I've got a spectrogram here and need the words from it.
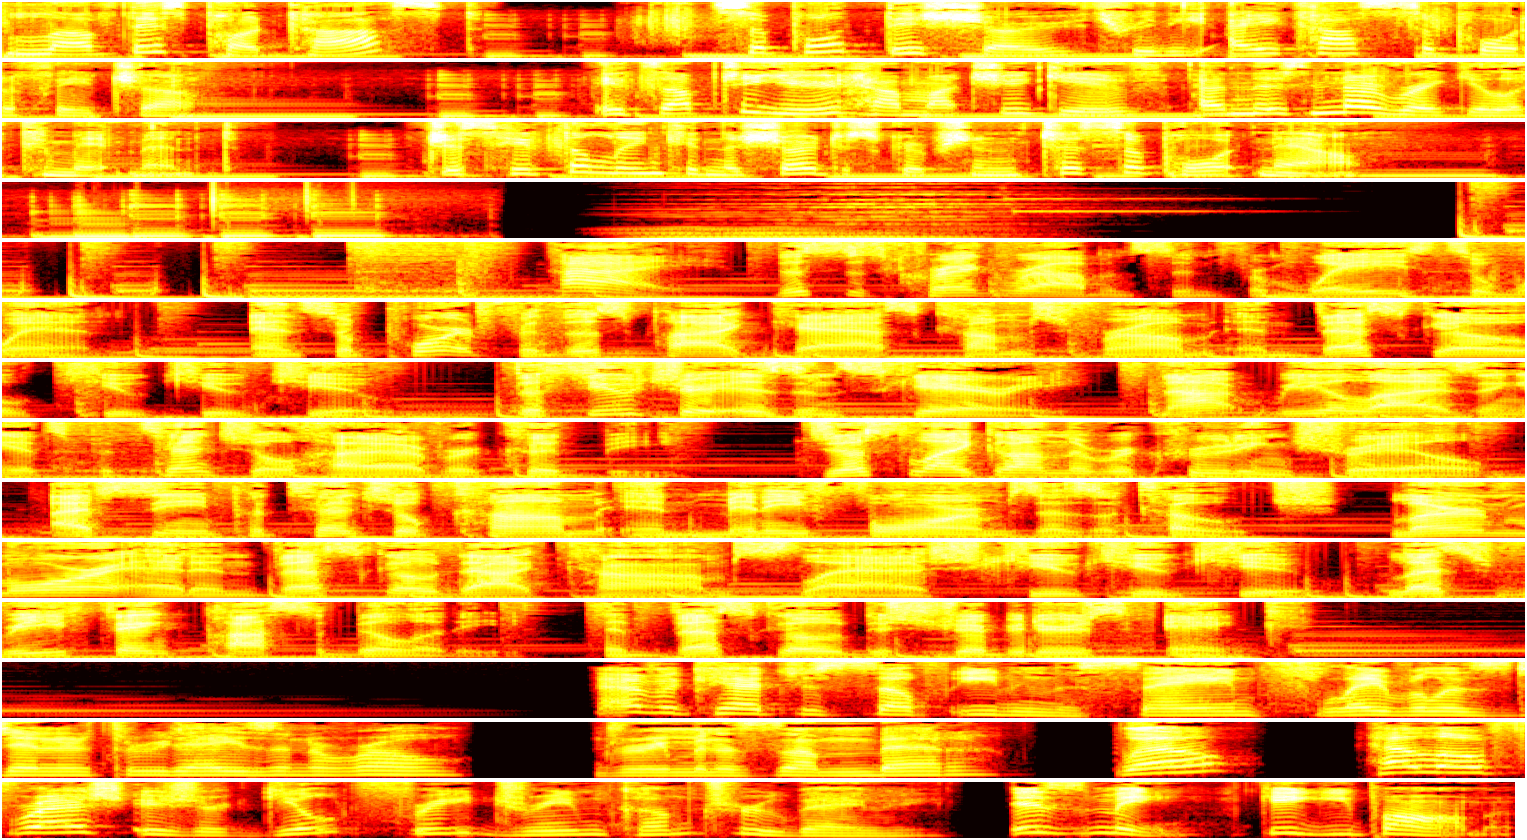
Love this podcast? Support this show through the ACAST supporter feature. It's up to you how much you give, and there's no regular commitment. Just hit the link in the show description to support now. Hi, this is Craig Robinson from Ways to Win, and support for this podcast comes from Invesco QQQ. The future isn't scary, not realizing its potential, however, could be. Just like on the recruiting trail, I've seen potential come in many forms as a coach. Learn more at Invesco.com slash QQQ. Let's rethink possibility. Invesco Distributors, Inc. Ever catch yourself eating the same flavorless dinner three days in a row? Dreaming of something better? Well, HelloFresh is your guilt-free dream come true, baby. It's me, Keke Palmer.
